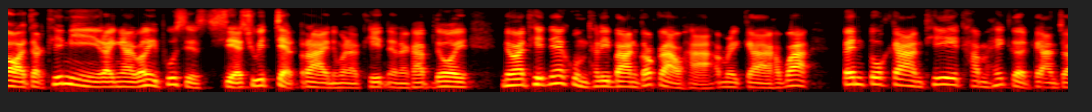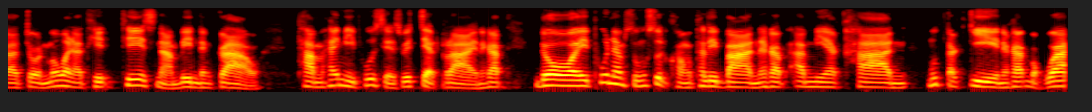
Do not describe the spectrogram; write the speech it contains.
ต่อจากที่มีรายงานว่ามีผู้เสียชีวิต 7 รายในวันอาทิตย์นะครับ โดยในวันอาทิตย์เนี่ยกลุ่มทาลิบันก็กล่าวหาอเมริกาครับว่าเป็นตัวการที่ทำให้เกิดการจราจนเมื่อวันอาทิตย์ที่สนามบินดังกล่าวทำให้มีผู้เสียชีวิต 7 รายนะครับ โดยผู้นำสูงสุดของทาลิบันนะครับอาเมียคารมุตตะกีนะครับ บอกว่า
